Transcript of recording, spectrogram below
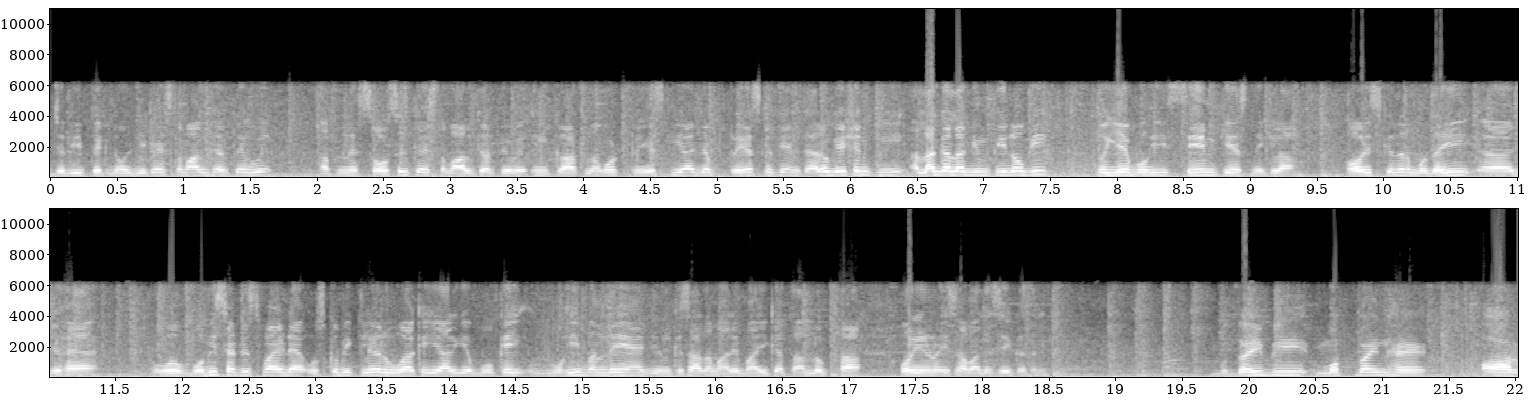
जदीद टेक्नोलॉजी का इस्तेमाल करते हुए अपने सोर्सेज का इस्तेमाल करते हुए इन कातलों को ट्रेस किया। जब ट्रेस करके इंटेरोगेशन की अलग अलग इन तीनों की तो ये वही सेम केस निकला। और इसके अंदर मुदई जो है वो वो भी सेटिस्फाइड है। उसको भी क्लियर हुआ कि यार ये वो कई वही बंदे हैं जिनके साथ हमारे भाई का ताल्लुक था और इन्होंने इस हवाले से कत्ल किया। मुदई भी मुतमिन है और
